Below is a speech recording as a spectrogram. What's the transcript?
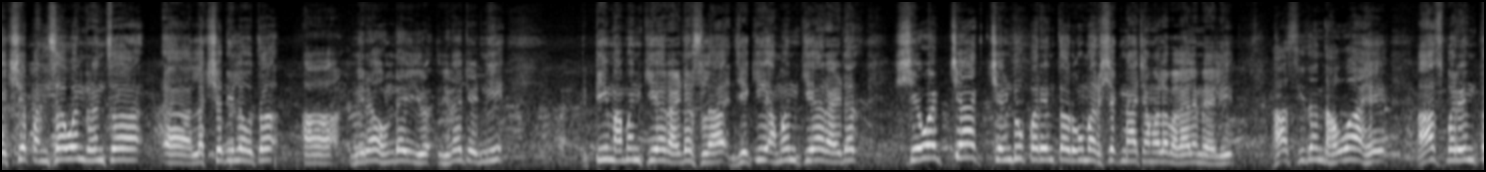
एकशे पंचावन्न रनचं लक्ष दिलं होतं मीरा होंडे यु युनायटेडनी टीम अमन किया रायडर्सला जे की अमन किया रायडर्स शेवटच्या चेंडूपर्यंत रोमहर्षक मॅच आम्हाला बघायला मिळाली. हा सीझन दहावा आहे. आजपर्यंत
